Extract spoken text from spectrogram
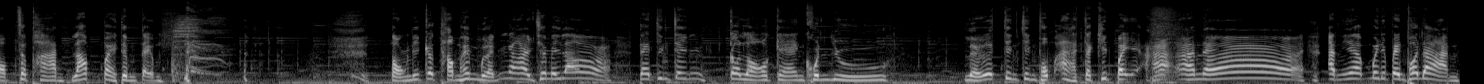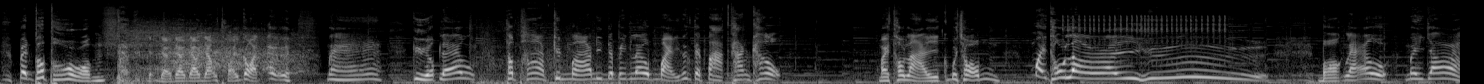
อบสะพานรับไปเต็มๆ ตรงนี้ก็ทำให้เหมือนง่ายใช่ไหมล่ะ แต่จริงๆ ก็รอแกงคนอยู่ หรือจริง ๆ ผมอาจจะคิดไปอาอนะอันเนี้ยไม่ได้เป็นพ่อด่านเป็นพ่อผม เดี๋ยวเดี๋ยวเดี๋ยวถอยก่อนเออแหมเกือบแล้ว ถ้าพลาดขึ้นมานี่จะไปเริ่มใหม่ตั้งแต่ปากทางเข้า ไม่เท่าไหร่คุณผู้ชม ไม่เท่าไหร่ฮือบอกแล้วไม่ยาก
